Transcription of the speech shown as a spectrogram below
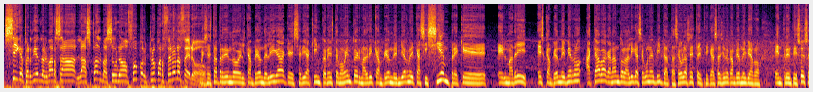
Sigue perdiendo el Barça, Las Palmas 1, Fútbol Club Barcelona 0. Pues está perdiendo el campeón de liga, que sería quinto en este momento, el Madrid campeón de invierno y casi siempre que el Madrid es campeón de invierno acaba ganando la liga según el Big Data, según las estadísticas, ha sido campeón de invierno en 36,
